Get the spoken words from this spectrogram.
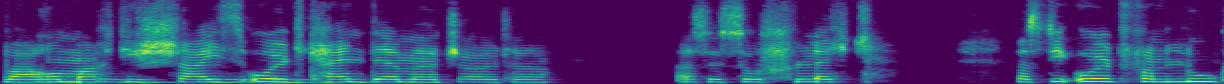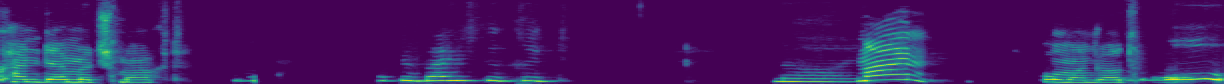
Warum macht die scheiß Ult kein Damage, Alter? Das ist so schlecht. Dass die Ult von Lu kein Damage macht. Hab den Ball nicht gekriegt. Nein. Nein! Oh mein Gott. Oh.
